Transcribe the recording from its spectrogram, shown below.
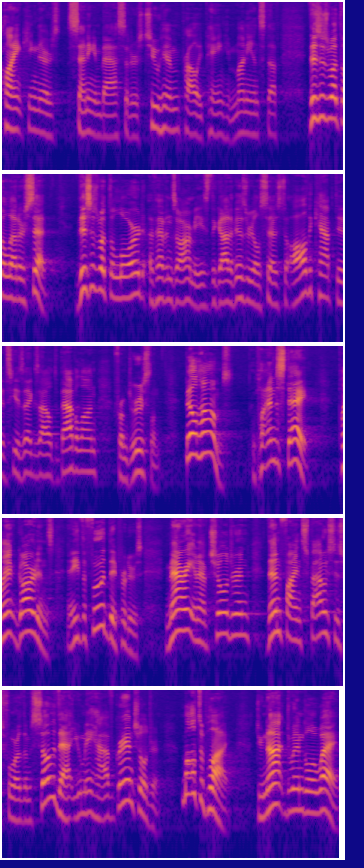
client king there is sending ambassadors to him, probably paying him money and stuff. This is what the letter said. This is what the Lord of heaven's armies, the God of Israel, says to all the captives he has exiled to Babylon from Jerusalem Build homes and plan to stay. Plant gardens and eat the food they produce. Marry and have children, then find spouses for them so that you may have grandchildren. Multiply, do not dwindle away,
